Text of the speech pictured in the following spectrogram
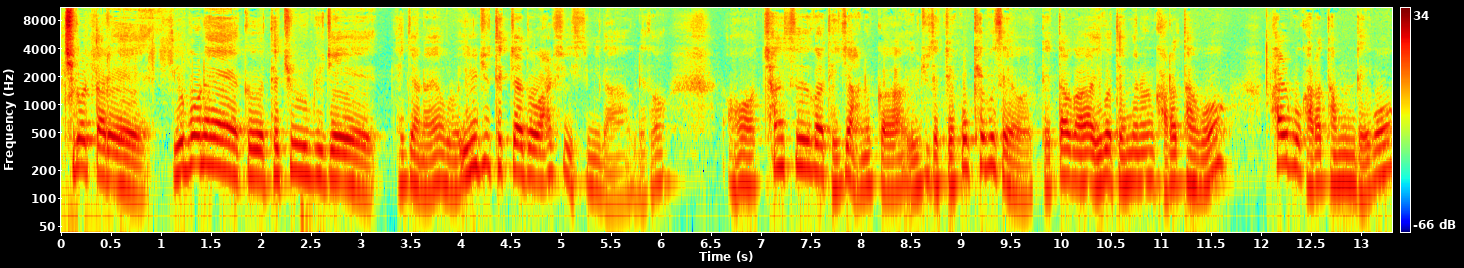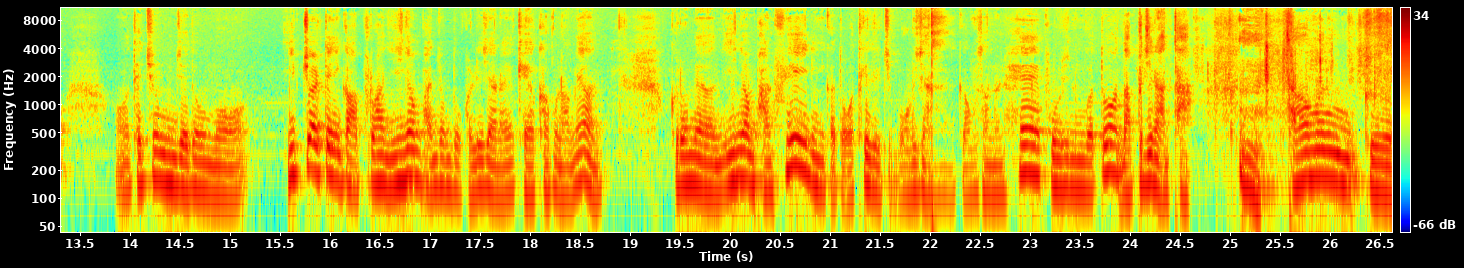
7월 달에, 이번에 그 대출 규제 했잖아요. 그럼 1주택자도 할 수 있습니다. 그래서, 어, 찬스가 되지 않을까. 1주택자 꼭 해보세요. 됐다가 이거 되면은 갈아타고, 팔고 갈아타면 되고, 어, 대출 문제도 뭐, 입주할 때니까 앞으로 한 2년 반 정도 걸리잖아요. 계약하고 나면. 그러면 2년 반 후의 일이니까 또 어떻게 될지 모르잖아요. 그러니까 우선은 해 보시는 것도 나쁘진 않다. 음, 다음은 그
